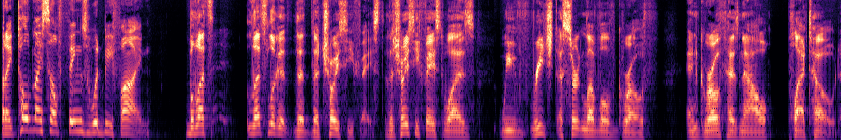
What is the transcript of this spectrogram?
but I told myself things would be fine. Well, let's let's look at the the choice he faced. The choice he faced was we've reached a certain level of growth, and growth has now plateaued,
